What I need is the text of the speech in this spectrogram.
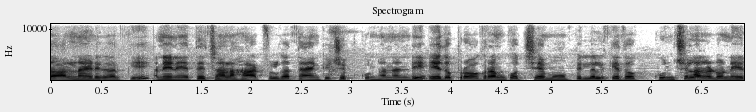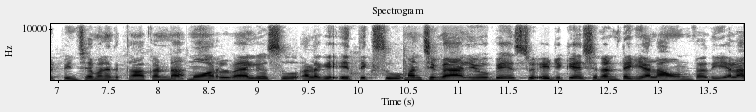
దాలనాయుడు గారికి నేనైతే చాలా హార్ట్ఫుల్గా థ్యాంక్ యూ చెప్పుకుంటున్నానండి. ఏదో ప్రోగ్రామ్కి వచ్చాము పిల్లలకి ఏదో కుంచులు అల్లడం నేర్పించామనేది కాకుండా మోరల్ వాల్యూస్ అలాగే ఎథిక్స్ మంచి వాల్యూ బేస్డ్ ఎడ్యుకేషన్ అంటే ఎలా ఉంటది ఎలా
